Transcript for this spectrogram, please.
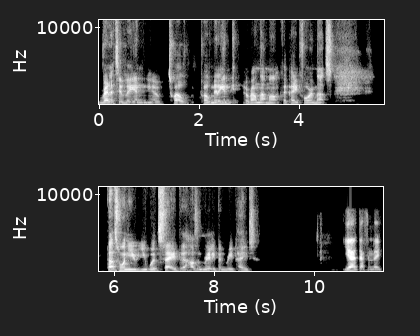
relatively, and you know, 12, 12 million around that mark they paid for him. That's that's one you you would say that hasn't really been repaid. Yeah, definitely.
